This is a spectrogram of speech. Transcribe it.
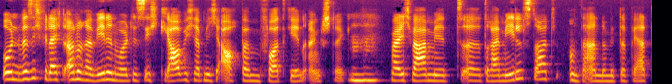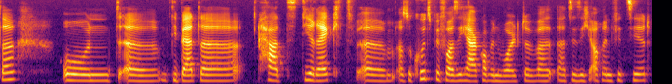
Und was ich vielleicht auch noch erwähnen wollte, ist, ich glaube, ich habe mich auch beim Fortgehen angesteckt, mhm. weil ich war mit äh, drei Mädels dort, unter anderem mit der Bertha. Und äh, die Bertha hat direkt, äh, also kurz bevor sie herkommen wollte, war, hat sie sich auch infiziert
